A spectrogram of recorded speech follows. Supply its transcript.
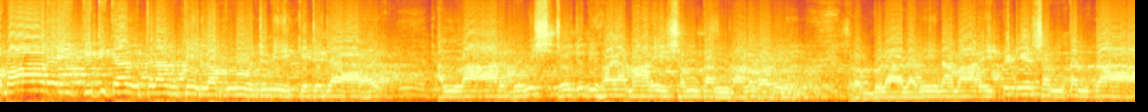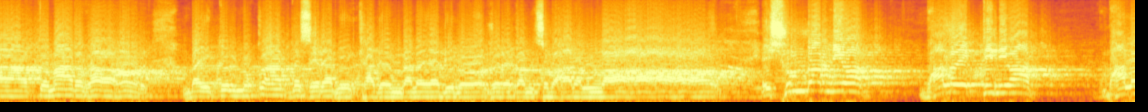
আমার এই ক্রিটিক্যাল ক্লান্তি লগ্ন যদি কেটে যায়, আল্লাহ আর ঘনিষ্ঠ যদি হয় আমার এই সন্তান ভালোভাবে। রব্বুল আলামিন, আমার এই পেটের সন্তানটা তোমার ঘর, বাইতুল মুকাদ্দাসের আমি খাদেম বানায়া দিব। জোরে কান, সুবহানাল্লাহ। এই সুন্দর নিয়ত, ভালো একটি নিয়ত, ভালো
